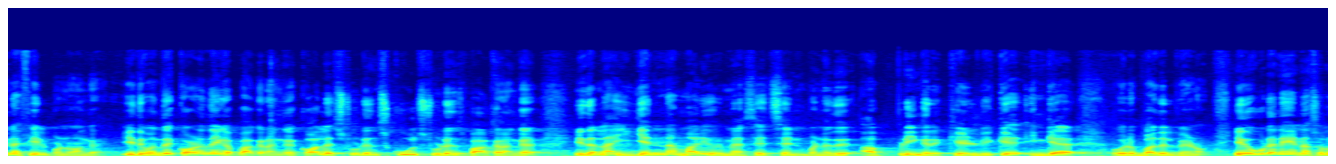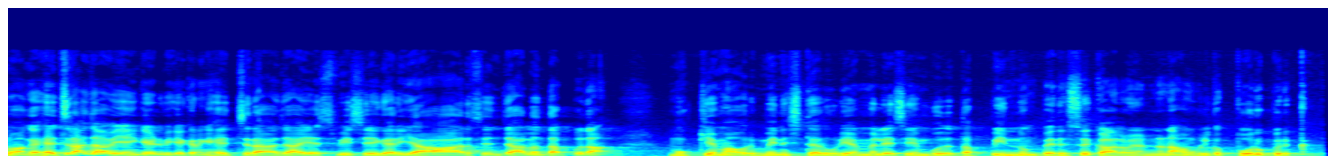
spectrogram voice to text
என்ன ஃபீல் பண்ணுவாங்க? இது வந்து குழந்தைங்க பார்க்குறாங்க காலேஜ் ஸ்டூடெண்ட்ஸ் ஸ்கூல் ஸ்டூடெண்ட்ஸ் பார்க்குறாங்க இதெல்லாம் என்ன மாதிரி ஒரு மெசேஜ் சென்ட் பண்ணுது அப்படிங்கிற கேள்விக்கு இங்கே ஒரு பதில் வேணும். இது உடனே என்ன சொல்லுவாங்க? ஹெச் ராஜாவை ஏன் கேள்வி கேட்குறாங்க? ஹெச் ராஜா எஸ்வி சேகர் யார் செஞ்சாலும் தப்பு தான். முக்கியமாக ஒரு மினிஸ்டர் ஒரு எம்எல்ஏ செய்யும்போது தப்பு இன்னும் பெருசு. காரணம் என்னென்னா உங்களுக்கு பொறுப்பு இருக்குது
